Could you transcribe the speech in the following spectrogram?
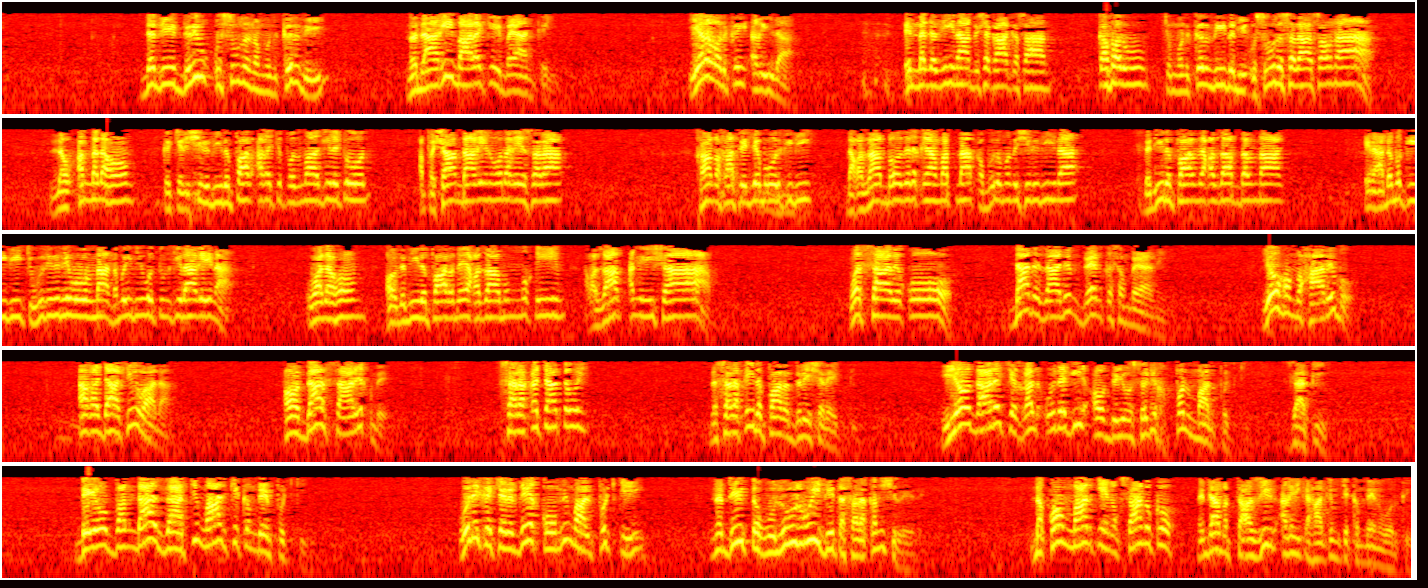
د دې دریو اصول نه منکر دي نو داغی بارہ کے بیان کئی یر اور کئی عقیدہ ان لذینا بشکا کسان کفرو چ منکر دی دی اصول سلاسونا لو ان لهم کہ چل شیر دی پار اگے چ پزما کی لٹول اپ شان داغی نو دغه سرا خام خاطر جب اور کی دی دا عذاب دو در قیامت نا قبول من شیر دینا دلیل پار دا عذاب درناک ان ادب کی دی چوری دی ورنا نبی دی وتل کی راگینا ولهم او د دې لپاره د عذاب مقیم عذاب انیشا والسارقو دا د ظالم دین قسم بیانی یو هم محاربو هغه داتی والا او دا سارق دی سرقه چاته وي د سرقې لپاره درې شرایط دي یو داره چې غل ولګي او د یو سړي خپل مال پټ کی ذاتی د یو بندا ذاتی مال کې کم دی پټ کی ولی کچر دے قومی مال پٹ کی نہ دے تو غلول ہوئی دے تو سرکن نشی لے نہ قوم مال کے نقصان کو نہ جام تعزیر اگلی کے حاکم کے کم دین اور کی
